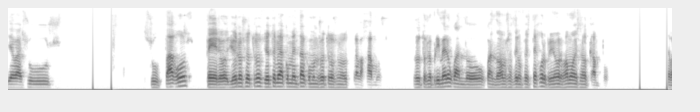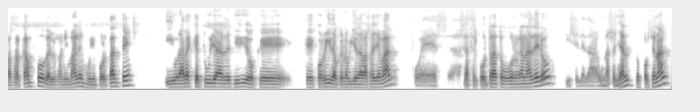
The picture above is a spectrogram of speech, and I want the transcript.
lleva sus sus pagos, pero yo nosotros, yo te voy a comentar cómo nosotros nos trabajamos. Nosotros lo primero, cuando, cuando vamos a hacer un festejo, lo primero nos vamos es al campo. Te vas al campo, ves los animales, muy importante, y una vez que tú ya has decidido qué, qué corrida o qué novillada vas a llevar, pues se hace el contrato con el ganadero y se le da una señal proporcional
